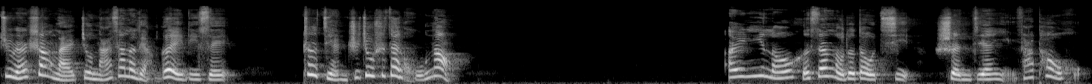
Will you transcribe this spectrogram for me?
居然上来就拿下了两个 ADC，这简直就是在胡闹！而一楼和三楼的斗气瞬间引发炮火，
